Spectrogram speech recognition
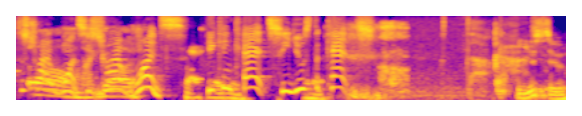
just try it Oh once. my Just try it God. once. He can catch. He used to catch. He used to.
